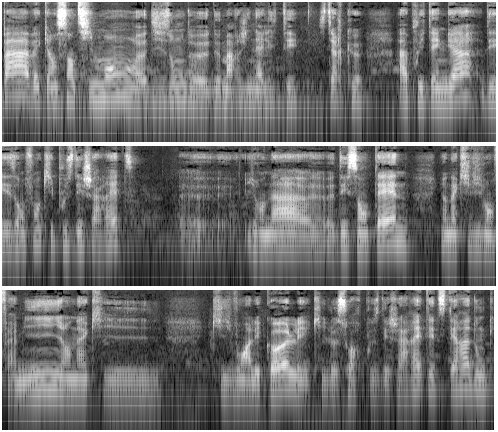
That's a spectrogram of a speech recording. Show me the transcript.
pas avec un sentiment, euh, disons, de, marginalité. C'est-à-dire que à Puitenga, des enfants qui poussent des charrettes, euh, il y en a des centaines. Il y en a qui vivent en famille, il y en a qui qui vont à l'école et qui le soir poussent des charrettes, etc. Donc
